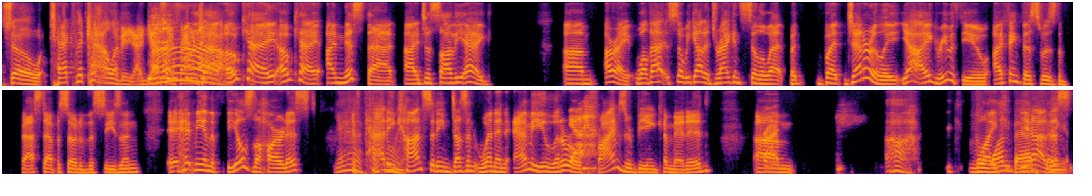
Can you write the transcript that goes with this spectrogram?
So technicality, I guess I found Ah, out. Okay, okay. I missed that. I just saw the egg. Um, all right. Well, that so we got a dragon silhouette, but but generally, yeah, I agree with you. I think this was the best episode of the season. It hit me in the feels the hardest. Yeah, if Paddy definitely. Considine doesn't win an Emmy, literal Yeah. crimes are being committed. Right. Um ah, the like, one bad yeah, thing. this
